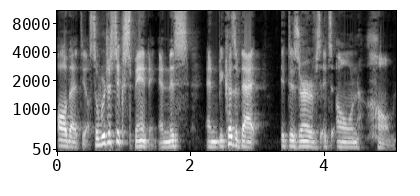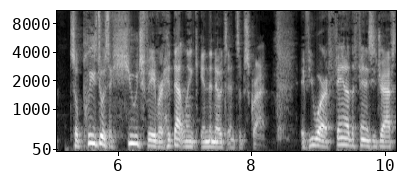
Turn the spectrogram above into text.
all that deal. So we're just expanding, and this and because of that, it deserves its own home. So please do us a huge favor, hit that link in the notes and subscribe. If you are a fan of the fantasy drafts,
